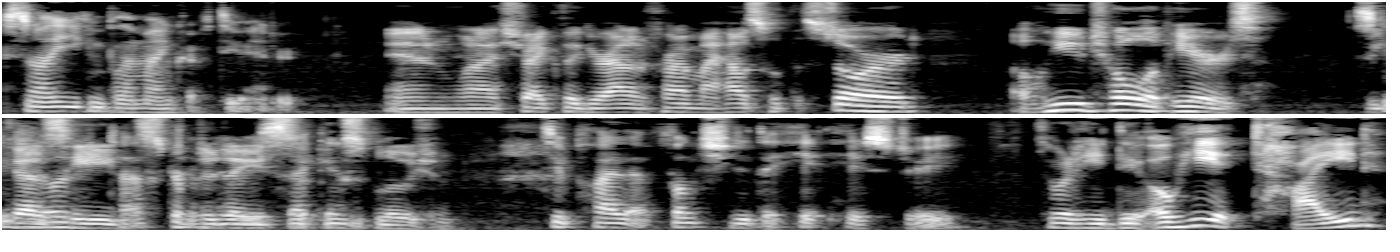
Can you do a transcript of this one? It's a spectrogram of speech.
So now you can play Minecraft too, Andrew. And when I strike the ground in front of my house with the sword, a huge hole appears because he scripted a second explosion. to apply that function to the hit history. So what did he do? Oh, he tied.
